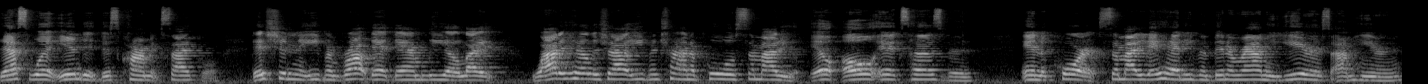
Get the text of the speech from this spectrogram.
That's what ended this karmic cycle. They shouldn't have even brought that damn Leo. Like, why the hell is y'all even trying to pull somebody, old ex-husband, in the court? Somebody they hadn't even been around in years, I'm hearing.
